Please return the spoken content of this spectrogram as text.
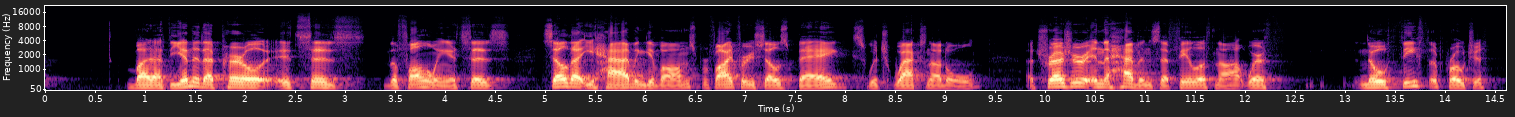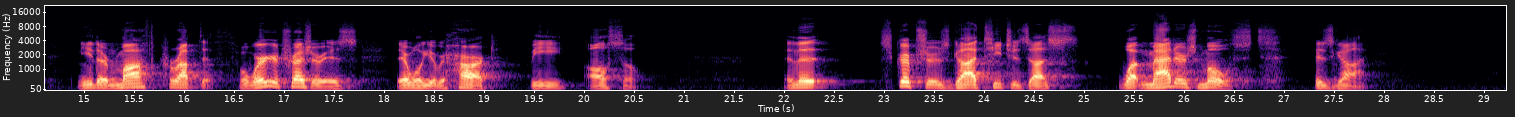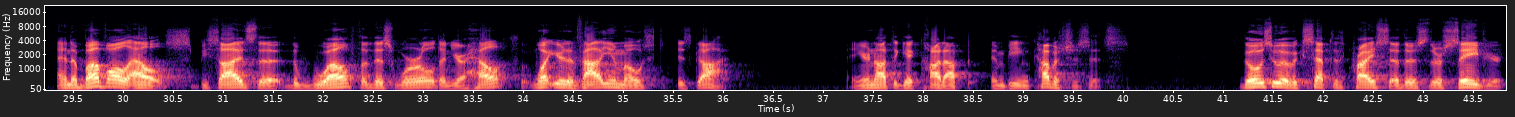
But at the end of that parable, it says the following it says, Sell that ye have and give alms, provide for yourselves bags which wax not old, a treasure in the heavens that faileth not, where no thief approacheth, neither moth corrupteth. For where your treasure is, there will your heart be also. In the scriptures, God teaches us what matters most is God. And above all else, besides the, the wealth of this world and your health, what you're to value most is God. And you're not to get caught up in being covetous. Those who have accepted Christ as their Savior,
